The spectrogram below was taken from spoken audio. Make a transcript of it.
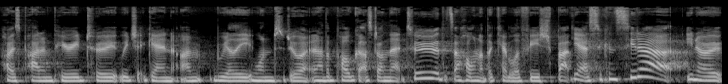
postpartum period too which again i'm really wanting to do another podcast on that too. It's a whole other kettle of fish. But yeah so consider you know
